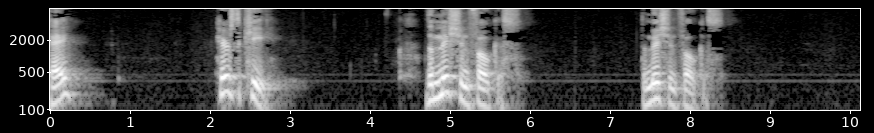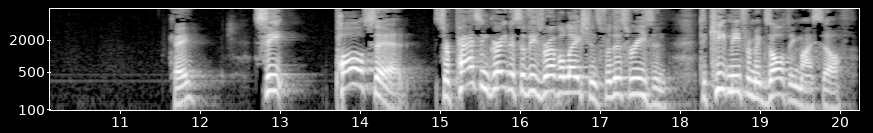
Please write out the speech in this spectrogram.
Okay? Here's the key the mission focus. The mission focus. Okay? See, Paul said, surpassing greatness of these revelations for this reason, to keep me from exalting myself.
